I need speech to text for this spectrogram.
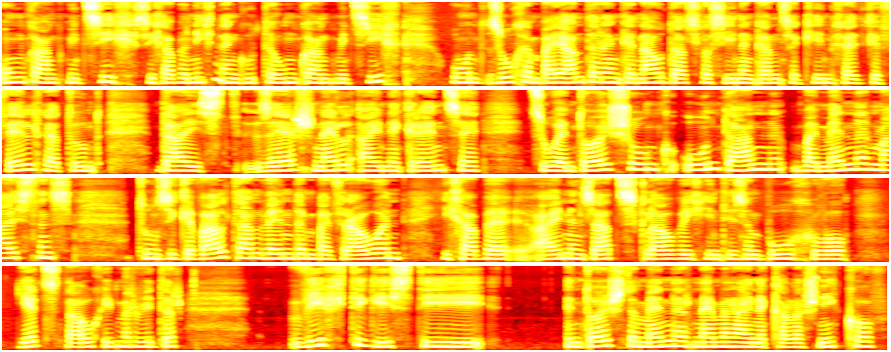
Umgang mit sich. Sie haben nicht einen guten Umgang mit sich und suchen bei anderen genau das, was ihnen ganze Kindheit gefällt hat. Und da ist sehr schnell eine Grenze zu Enttäuschung und dann bei Männern meistens tun sie Gewalt anwenden, bei Frauen. Ich habe einen Satz, glaube ich, in diesem Buch, wo jetzt auch immer wieder wichtig ist, die enttäuschten Männer nehmen eine Kalaschnikow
